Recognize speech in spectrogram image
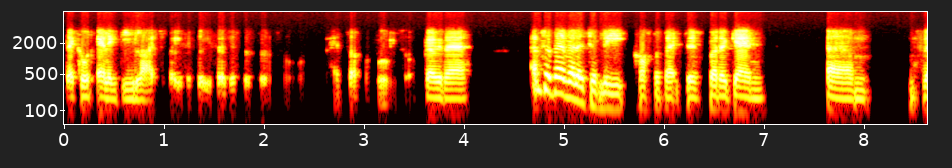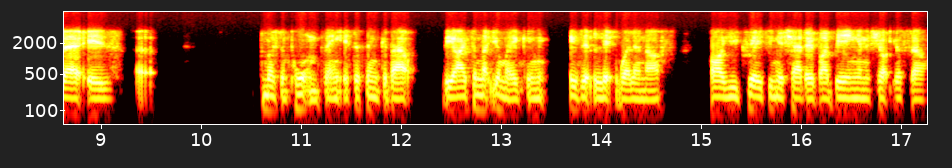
they're called LED lights basically. So just a sort of heads up before we sort of go there. And so they're relatively cost effective, but again, um, there is uh, the most important thing is to think about the item that you're making. Is it lit well enough? Are you creating a shadow by being in the shot yourself?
